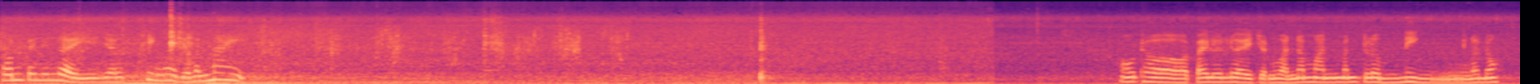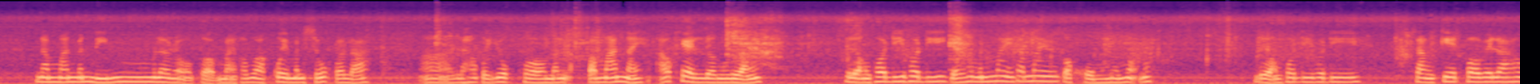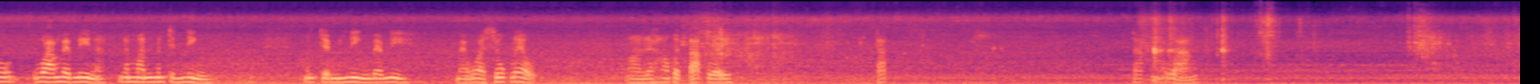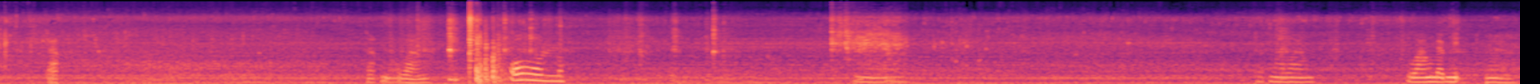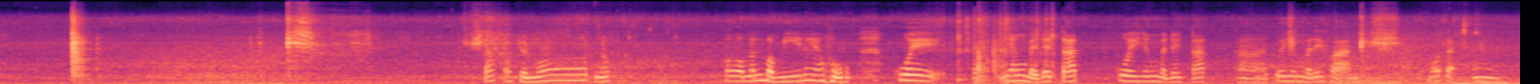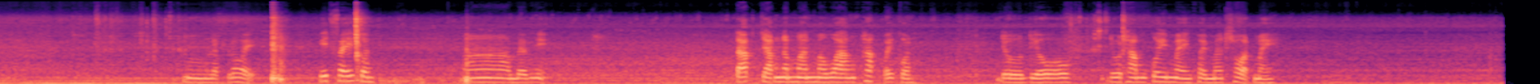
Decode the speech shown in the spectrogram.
คนไปเรื่อยๆอย่าทิ้งไว้เดี๋ยวมันไหม้เอาทอดไปเรื่อยๆจนวันน้ำมันมันเริ่มนิ่งแล้วเนาะน้ำมันมันนิ่มแล้วเนาะก็หมายความว่ากล้วยมันสุกแล้วล่ะอ่าแล้วเขาก็ยกพอมันประมาณไหน เอาแค่เหลืองเหลืองๆเหลืองพอดีพอดีจะให้มันไหม้ถ้าไหม้มันก็ขมไปหมดเนาะ เหลืองพอดีพอดี สังเกตพอเวลาเขาวางแบบนี้นะน้ำมันมันจะนิ่ง มันจะนิ่งแบบนี้ หมายว่าสุกแล้วอ่าแล้วเขาก็ตักเลย ตัก ตักมาวาง ตัก ตักมาวาง โอ้ลอืมตัก มาวางวางแบบนี้อ่าตักเอาจนหมดเนาะเพราะว่ามันบ่มีแล้วกล้วยยังไม่ได้ตัด กล้วยยังไม่ได้ตัด อ่ากล้วยยังไม่ได้ฝานหมดอะอืมอืมเรียบร้อยปิดไฟก่อน อ่าแบบนี้ ตักจากน้ำมันมาวางพักไว้ก่อน เดี๋ยวเดี๋ยวเดี๋ยวทำกล้วยใหม่ค่อยมาทอดใหม่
